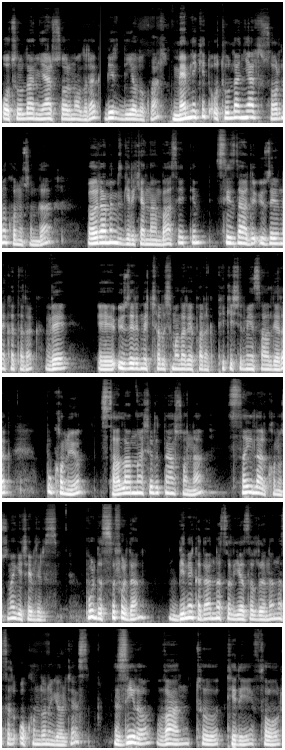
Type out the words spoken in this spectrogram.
oturulan yer sorma olarak bir diyalog var. Memleket oturulan yer sorma konusunda öğrenmemiz gerekenden bahsettim. Sizler de üzerine katarak ve e, üzerinde çalışmalar yaparak, pekiştirmeyi sağlayarak bu konuyu sağlamlaştırdıktan sonra sayılar konusuna geçebiliriz. Burada sıfırdan bine kadar nasıl yazıldığını, nasıl okunduğunu göreceğiz. 0, 1, 2, 3, 4,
